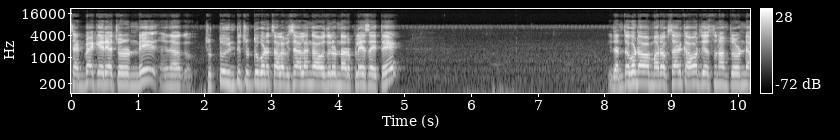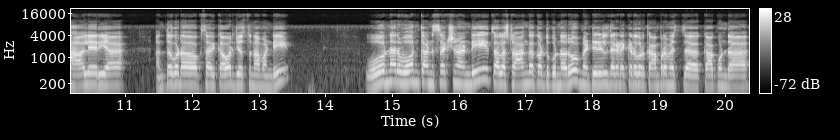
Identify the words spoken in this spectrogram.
సెట్ బ్యాక్ ఏరియా చూడండి చుట్టూ ఇంటి చుట్టూ కూడా చాలా విశాలంగా వదిలిన్నారు ప్లేస్ అయితే. ఇదంతా కూడా మరొకసారి కవర్ చేస్తున్నాం చూడండి. హాల్ ఏరియా అంతా కూడా ఒకసారి కవర్ చేస్తున్నామండి. ఓనర్ ఓన్ కన్స్ట్రక్షన్ అండి. చాలా స్ట్రాంగ్గా కట్టుకున్నారు. మెటీరియల్ దగ్గర ఎక్కడ కూడా కాంప్రమైజ్ కాకుండా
